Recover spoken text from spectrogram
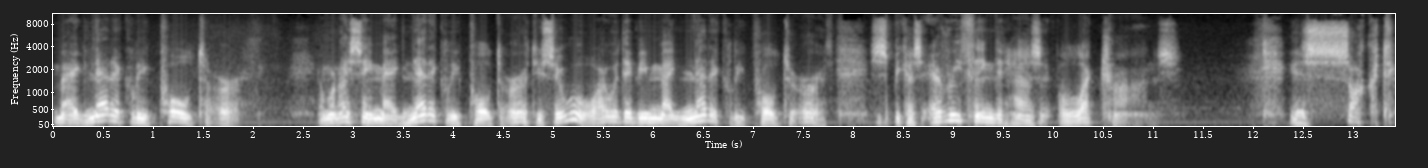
magnetically pulled to Earth. And when I say magnetically pulled to Earth, you say, well, why would they be magnetically pulled to Earth? It's because everything that has electrons is sucked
